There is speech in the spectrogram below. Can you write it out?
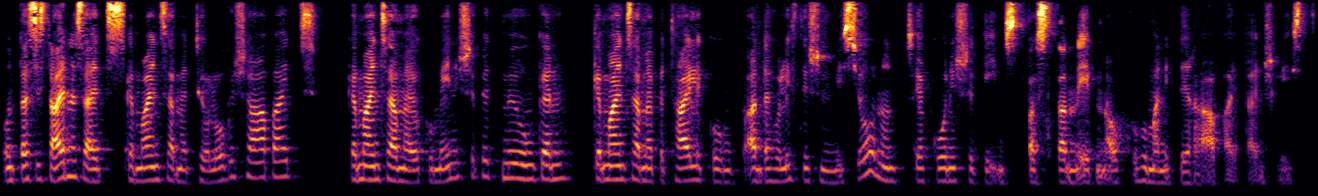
Und das ist einerseits gemeinsame theologische Arbeit, gemeinsame ökumenische Bemühungen, gemeinsame Beteiligung an der holistischen Mission und diakonische Dienst, was dann eben auch humanitäre Arbeit einschließt.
